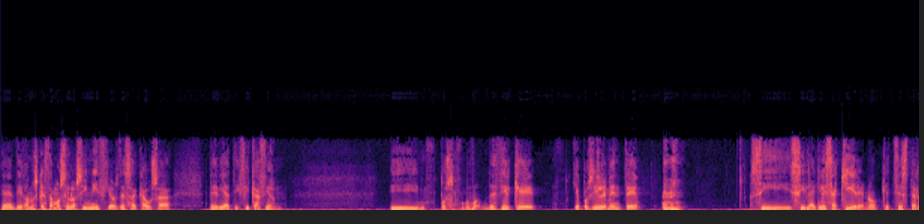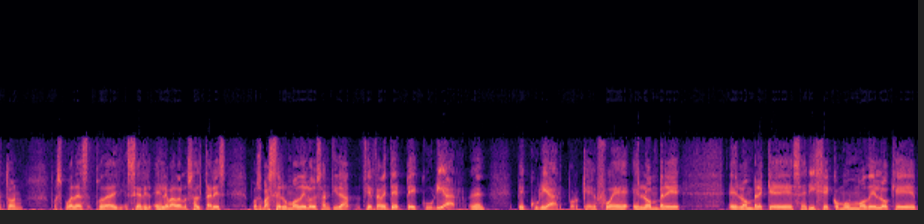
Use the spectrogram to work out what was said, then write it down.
¿eh? Digamos que estamos en los inicios de esa causa de beatificación. Y pues decir que, que posiblemente si, si, la Iglesia quiere ¿no? que Chesterton pues pueda, pueda, ser elevado a los altares, pues va a ser un modelo de santidad ciertamente peculiar, ¿eh? peculiar, porque fue el hombre el hombre que se erige como un modelo que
